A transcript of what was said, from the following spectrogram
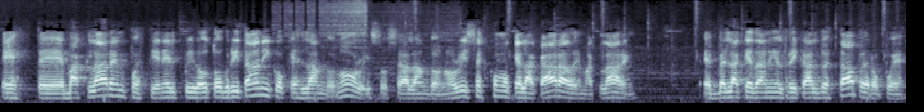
Este, McLaren pues tiene el piloto británico que es Lando Norris, o sea, Lando Norris es como que la cara de McLaren. Es verdad que Daniel Ricardo está, pero pues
